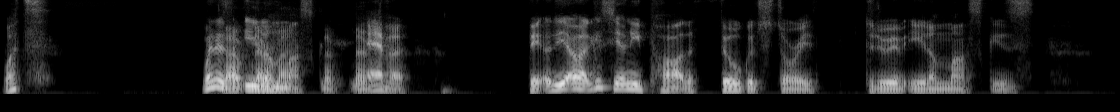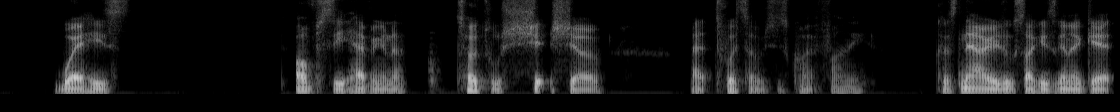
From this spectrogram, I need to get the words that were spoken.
what? When has Nope, Elon. Musk No, no. ever? But yeah, I guess the only part of the feel good story to do with Elon Musk is where he's obviously having a total shit show at Twitter, which is quite funny because now he looks like he's going to get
